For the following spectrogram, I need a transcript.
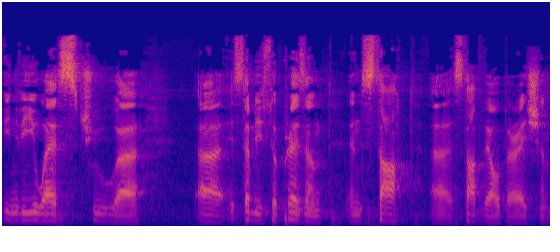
in, the US to uh, establish a presence and start, start their operation.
